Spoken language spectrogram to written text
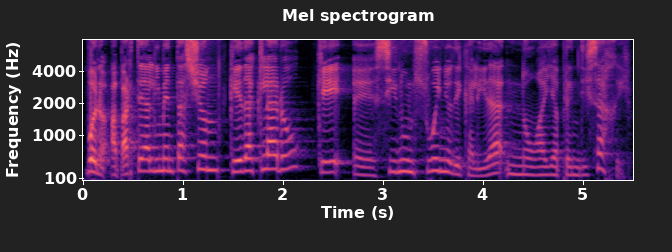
Bueno, aparte de alimentación, queda claro que eh, sin un sueño de calidad no hay aprendizaje.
